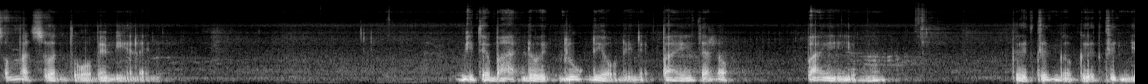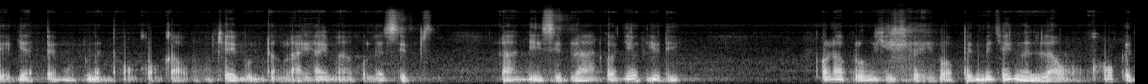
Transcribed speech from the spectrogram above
สมบัติส่วนตัวไม่มีอะไรเลยมีแต่บาทโดยลูกเดียวนี่แหละไปตลอดไปอยู่นั้นเกิดขึ้นก็เกิดขึ้นเยอะแยะไปหมดเงินทองของเขาใจบุญทั้งหลายให้มาคนละสิบล้านยี่สิบล้านก็เยอะอยู่ดี ก็รับรู้เฉยๆว่าเป็นไม่ใช่เงินเราเขาเป็น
